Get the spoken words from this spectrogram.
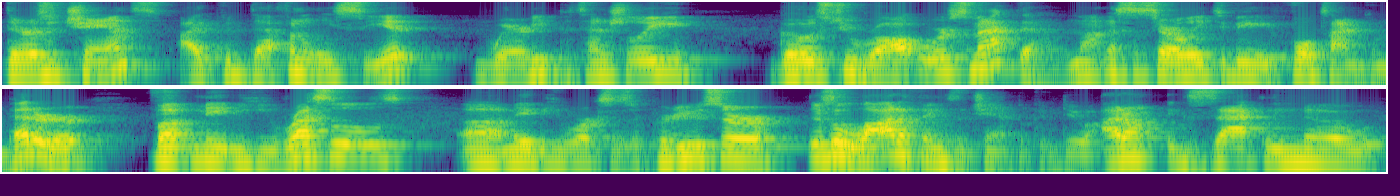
There is a chance. I could definitely see it where he potentially goes to Raw or SmackDown. Not necessarily to be a full time competitor, but maybe he wrestles. Uh, maybe he works as a producer. There's a lot of things that Ciampa can do. I don't exactly know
